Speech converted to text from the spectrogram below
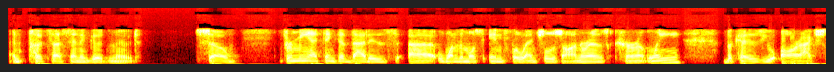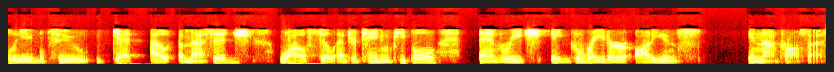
and puts us in a good mood. So for me, I think that that is uh, one of the most influential genres currently because you are actually able to get out a message while still entertaining people and reach a greater audience in that process.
